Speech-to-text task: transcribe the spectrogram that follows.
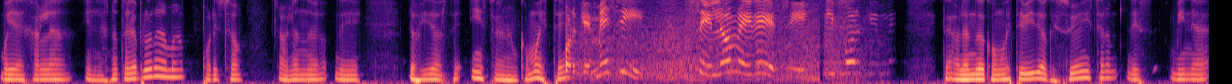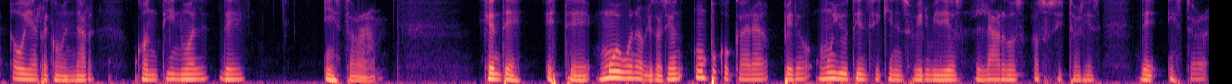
Voy a dejarla en las notas del programa. Por eso, hablando de los videos de Instagram como este. Porque Messi se lo merece. Y porque... Hablando como este video que subió a Instagram, les vine hoy a recomendar Continual de Instagram. Gente, este, muy buena aplicación, un poco cara, pero muy útil si quieren subir videos largos a sus historias de Instagram.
